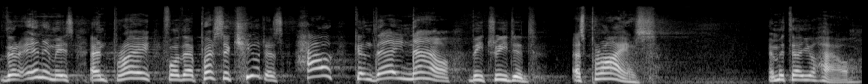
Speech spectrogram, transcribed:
their enemies and pray for their persecutors, how can they now be treated as pariahs? Let me tell you how.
